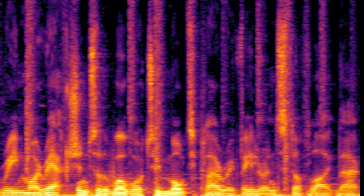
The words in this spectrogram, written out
re my reaction to the World War II multiplayer revealer and stuff like that.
